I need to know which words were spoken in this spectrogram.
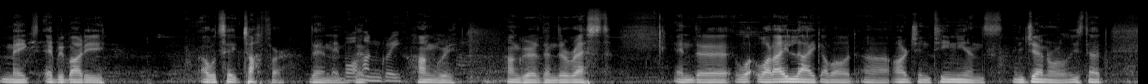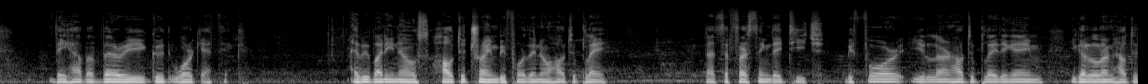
makes everybody, I would say, tougher than, more than hungry, hungry, hungrier than the rest. And uh, wh- what I like about uh, Argentinians in general is that they have a very good work ethic everybody knows how to train before they know how to play. That's the first thing they teach. Before you learn how to play the game, you got to learn how to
